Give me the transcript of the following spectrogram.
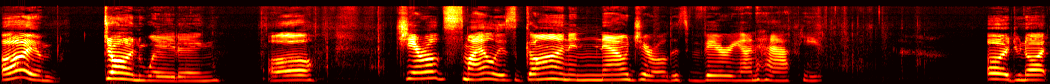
I am done waiting. Oh, Gerald's smile is gone, and now Gerald is very unhappy. I do not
